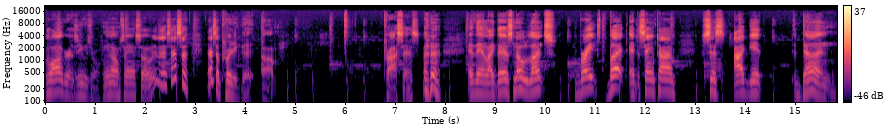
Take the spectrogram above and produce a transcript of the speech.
longer as usual. You know what I'm saying? So that's a that's a pretty good um, process. and then like there's no lunch breaks, but at the same time, since I get done,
